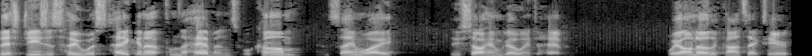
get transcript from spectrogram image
This Jesus who was taken up from the heavens will come in the same way you saw him go into heaven. We all know the context here.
